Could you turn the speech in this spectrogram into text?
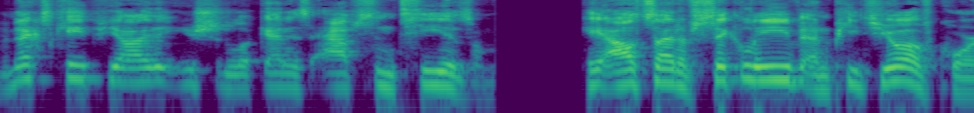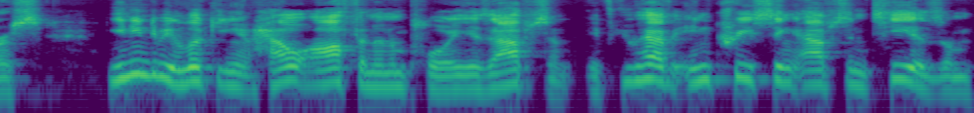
The next KPI that you should look at is absenteeism. Hey, outside of sick leave and PTO, of course, you need to be looking at how often an employee is absent. If you have increasing absenteeism,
